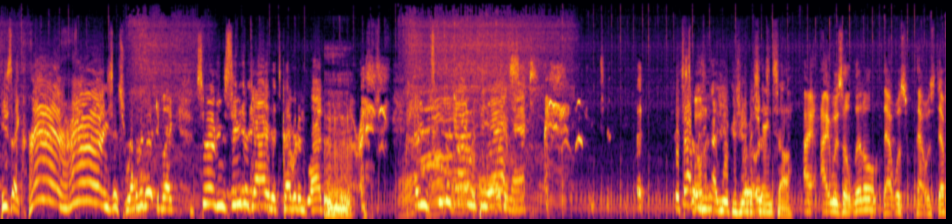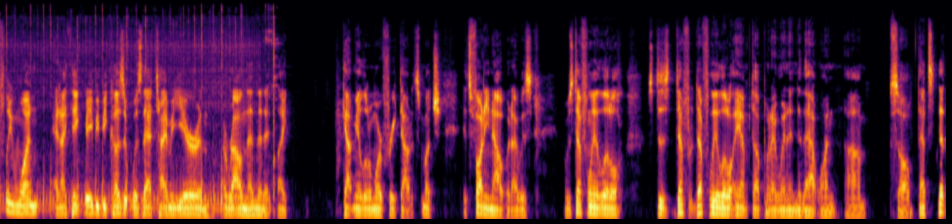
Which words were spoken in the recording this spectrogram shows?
he's like, "Rah, rah," he's just rubbing it. You're like, sir, have you seen the guy that's covered in blood? have you seen the guy with the axe? It's obviously So- not you because you have a chainsaw. I, I was a little. That was that was definitely one, and I think maybe because it was that time of year and around then that it like got me a little more freaked out. It's much. It's funny now, but I was I was definitely a little def, definitely a little amped up when I went into that one. Um, so that's that.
